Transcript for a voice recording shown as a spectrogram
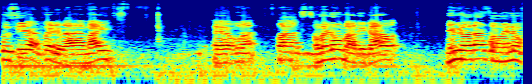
ဘူစီးတဲ့အဖွဲတွေပါမိုင်းအဲဟိုကဟာဇော်မဲလုံးပါတယ်ဒါတော့နေပြည်တော်သားဇော်မဲလုံး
